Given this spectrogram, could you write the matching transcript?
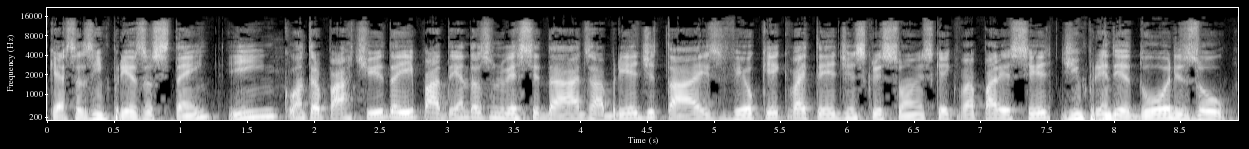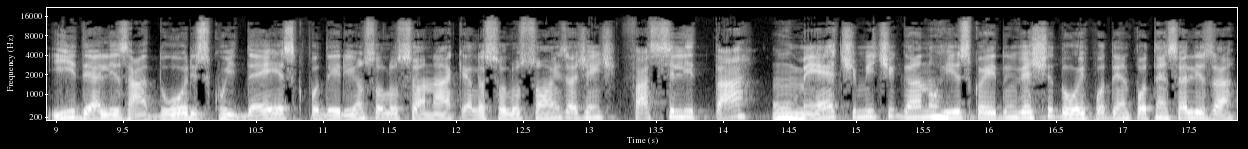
que essas empresas têm e, em contrapartida, ir para dentro das universidades, abrir editais, ver o que, que vai ter de inscrições, o que, que vai aparecer de empreendedores ou idealizadores com ideias que poderiam solucionar solucionar aquelas soluções, a gente facilitar um match mitigando o risco aí do investidor e podendo potencializar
